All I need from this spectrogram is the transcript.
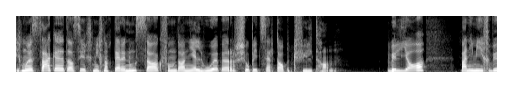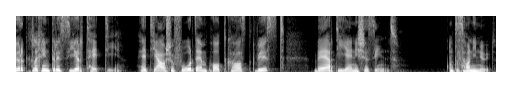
Ich muss sagen, dass ich mich nach dieser Aussage von Daniel Huber schon ein bisschen ertappt gefühlt habe. Weil ja, wenn ich mich wirklich interessiert hätte, hätte ich auch schon vor dem Podcast gewusst, wer die Jenischen sind. Und das habe ich nicht.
